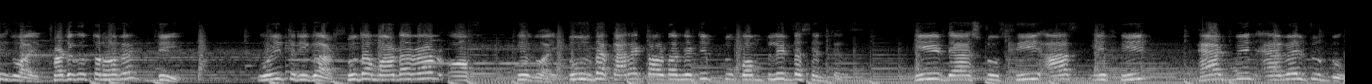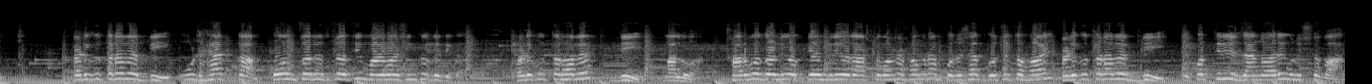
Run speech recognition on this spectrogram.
his wife সঠিক উত্তর হবে D. With regard to the murderer of his wife choose the correct alternative to complete the sentence he dash to see us if he had been able to do সঠিক উত্তর হবে বি। উড হ্যাভ কাম কোন চরিত্রটি ময়মনসিংহ গীতিকার সঠিক উত্তর হবে ডি। মালুয়া। সর্বদলীয় কেন্দ্রীয় রাষ্ট্রভাষা সংগ্রাম পরিষদ গঠিত হয় সঠিক উত্তর হবে বি একত্রিশ জানুয়ারি উনিশশো বান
